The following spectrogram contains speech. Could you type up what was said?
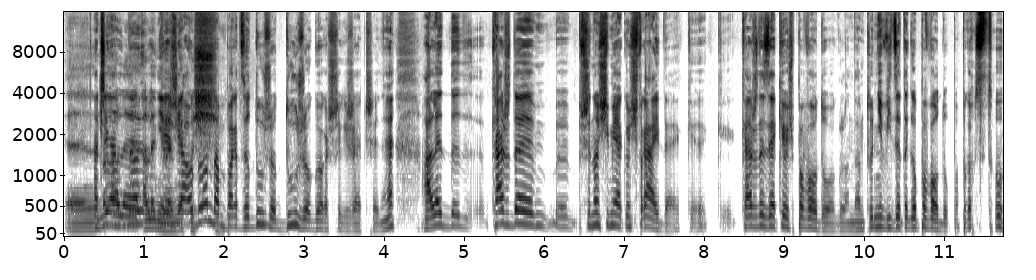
e, znaczy, no, ale, no, ale nie wiesz, wiem. Jakoś... Ja oglądam bardzo dużo, dużo gorszych rzeczy, nie? ale każde przynosi mi jakąś frajdę. Każde z jakiegoś powodu oglądam. Tu nie widzę tego powodu po prostu.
